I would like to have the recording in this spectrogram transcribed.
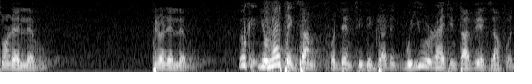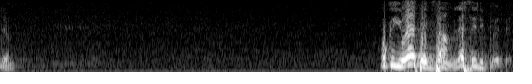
200 level? 300 level? Look, you write exam for them till they graduate. Will you write interview exam for them? Okay, you write exam. Let's say the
